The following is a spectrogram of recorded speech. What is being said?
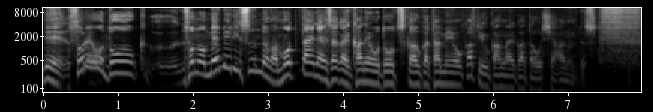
でそれをどうその目減りするのがもったいないさかい金をどう使うか貯めようかという考え方をしはるんです。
